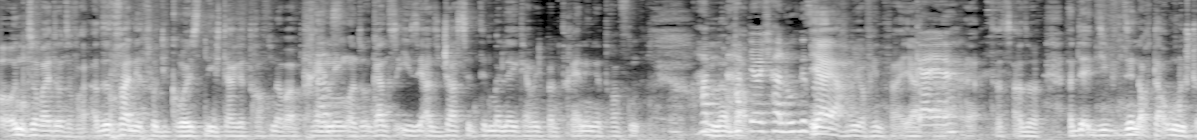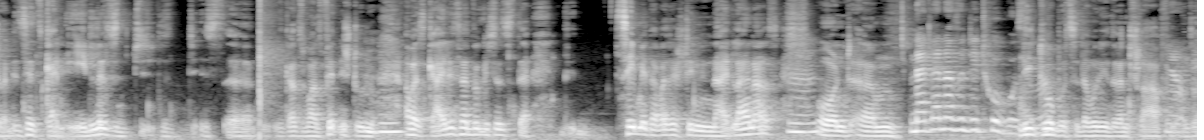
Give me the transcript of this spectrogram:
und so weiter und so fort. Also das waren jetzt so die größten, die ich da getroffen habe beim Training und so ganz easy. Also Justin Timberlake habe ich beim Training getroffen. Hab, dann habt ihr euch Hallo gesagt? ja, ja, habe ich auf jeden Fall. Ja, Geil. Ja, ja, das also, die, sind auch da ungestört. Ist jetzt kein edles, ist, ist äh, ein ganz normales Fitnessstudio. Mhm. Aber das Geile ist halt wirklich, dass da zehn Meter weiter stehen die Nightliners und ähm, Nightliner sind die Tourbus. die ne? Tourbusse, da wo die drin schlafen Ja. und so.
